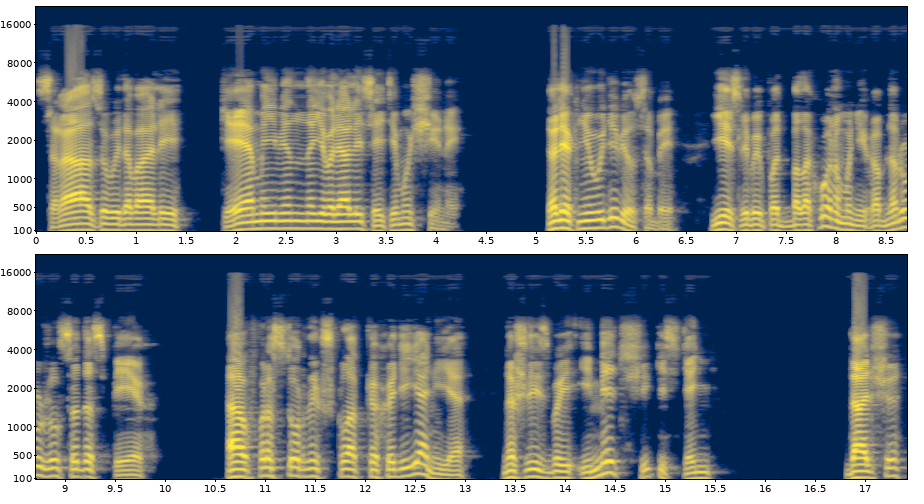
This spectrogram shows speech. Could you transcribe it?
сразу выдавали, кем именно являлись эти мужчины. Олег не удивился бы, если бы под балахоном у них обнаружился доспех, а в просторных складках одеяния нашлись бы и меч, и кистень. Дальше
